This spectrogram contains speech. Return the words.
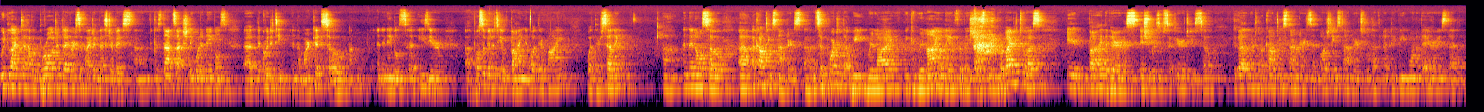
we'd like to have a broad and diversified investor base um, because that's actually what enables uh, liquidity in the market. So um, it enables uh, easier uh, possibility of buying and what they're buying, what they're selling, um, and then also uh, accounting standards. Uh, it's important that we rely, we can rely on the information that's being provided to us in, by the various issuers of securities. So development of accounting standards and auditing standards will definitely be one of the areas that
